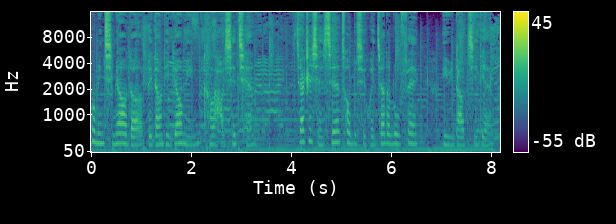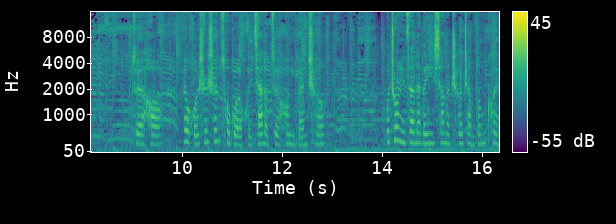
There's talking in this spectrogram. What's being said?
莫名其妙的被当地刁民坑了好些钱，加之险些凑不起回家的路费，抑郁到极点。最后，又活生生错过了回家的最后一班车。我终于在那个异乡的车站崩溃，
